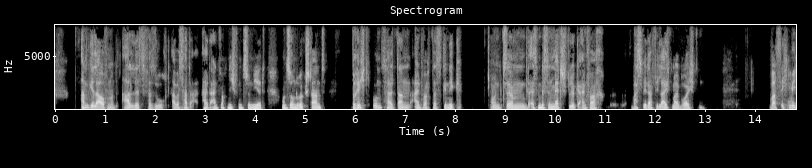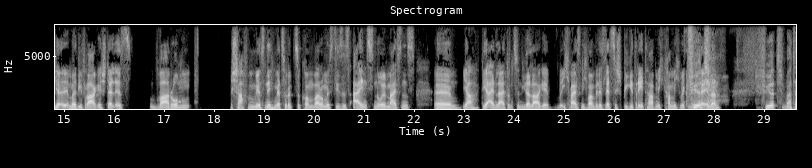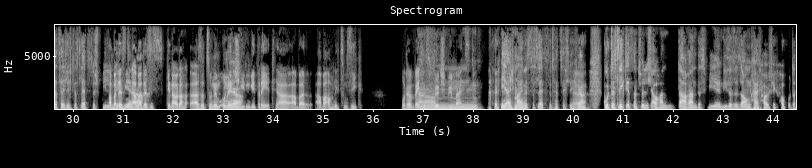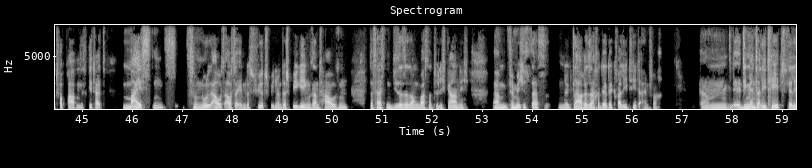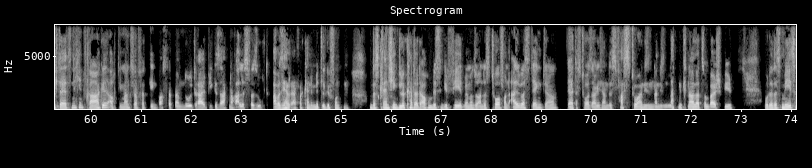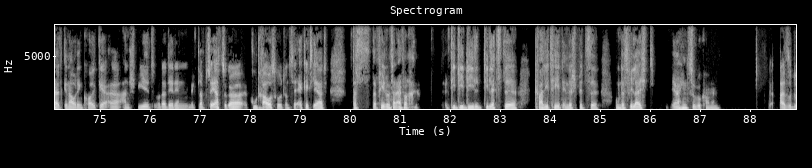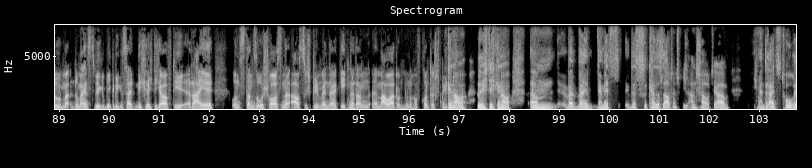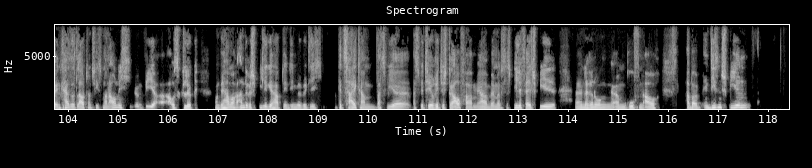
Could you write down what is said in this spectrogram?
angelaufen und alles versucht, aber es hat halt einfach nicht funktioniert. Und so ein Rückstand bricht uns halt dann einfach das Genick. Und ähm, da ist ein bisschen Matchglück einfach, was wir da vielleicht mal bräuchten. Was ich mir immer die Frage stelle, ist, warum schaffen wir es nicht mehr zurückzukommen? Warum ist dieses 1-0 meistens ähm, ja die Einleitung zur Niederlage? Ich weiß nicht, wann wir das letzte Spiel gedreht haben. Ich kann mich wirklich Führt, nicht erinnern. Fürth war tatsächlich das letzte Spiel. Aber das, aber das ist genau nach, also zu einem Unentschieden ja. gedreht, ja, aber aber auch nicht zum Sieg. Oder welches ähm, Fürth-Spiel meinst du? ja, ich meine es ist das letzte tatsächlich, ja. ja. Gut, das liegt jetzt natürlich auch an daran, dass wir in dieser Saison halt häufig Hop oder Top haben. Es geht halt meistens zu null aus, außer eben das Fürth-Spiel und das Spiel gegen Sandhausen. Das heißt, in dieser Saison war es natürlich gar nicht. Ähm, für mich ist das eine klare Sache der, der Qualität einfach. Ähm, die Mentalität stelle ich da jetzt nicht in Frage. Auch die Mannschaft hat gegen Rostock beim 0-3, wie gesagt, noch alles versucht, aber sie hat einfach keine Mittel gefunden. Und das Quäntchen Glück hat halt auch ein bisschen gefehlt. Wenn man so an das Tor von Albers denkt, ja, äh, das Tor sage ich an, das Fasstor, an diesen, an diesen Lattenknaller zum Beispiel, oder das Mees halt genau den Kolke äh, anspielt oder der den, ich glaube, zuerst sogar gut rausholt und zur Ecke klärt. Das, da fehlt uns halt einfach die, die, die, die letzte Qualität in der Spitze, um das vielleicht ja hinzubekommen. Also du, du meinst, wir, wir kriegen es halt nicht richtig auf die Reihe, uns dann so Chancen auszuspielen, wenn der Gegner dann äh, mauert und nur noch auf Konter spielt. Genau, richtig, genau. Ähm, weil, weil wenn man jetzt das Kaiserslautern-Spiel anschaut, ja, ich meine, 13 Tore in Kaiserslautern schießt man auch nicht irgendwie aus Glück. Und wir haben auch andere Spiele gehabt, in denen wir wirklich gezeigt haben, was wir, was wir theoretisch drauf haben. Ja, wenn wir das, das Bielefeld-Spiel äh, in Erinnerung ähm, rufen auch, aber in diesen Spielen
